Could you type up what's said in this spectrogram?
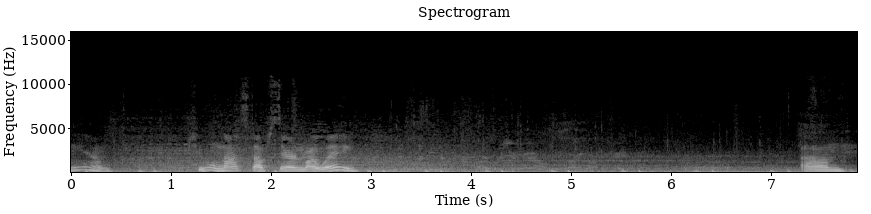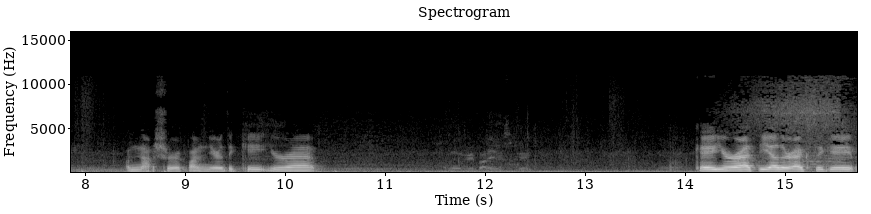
Damn. She will not stop staring my way. Um, I'm not sure if I'm near the gate you're at. Okay, you're at the other exit gate.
